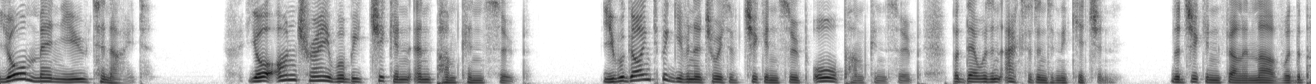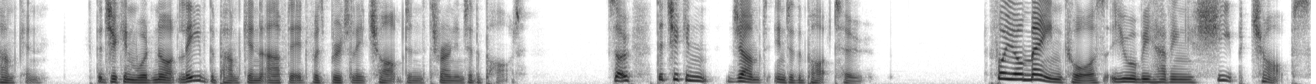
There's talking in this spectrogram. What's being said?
Your menu tonight. Your entree will be chicken and pumpkin soup. You were going to be given a choice of chicken soup or pumpkin soup, but there was an accident in the kitchen. The chicken fell in love with the pumpkin. The chicken would not leave the pumpkin after it was brutally chopped and thrown into the pot. So the chicken jumped into the pot too. For your main course, you will be having sheep chops,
